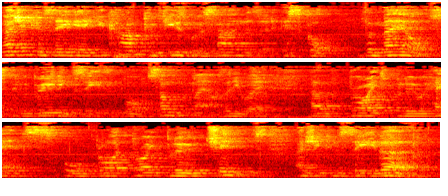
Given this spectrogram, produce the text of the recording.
And as you can see here, you can't confuse with a sand lizard. It's got the males in the breeding season, well, some of the males anyway, have bright blue heads or bright, bright blue chins, as you can see there.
